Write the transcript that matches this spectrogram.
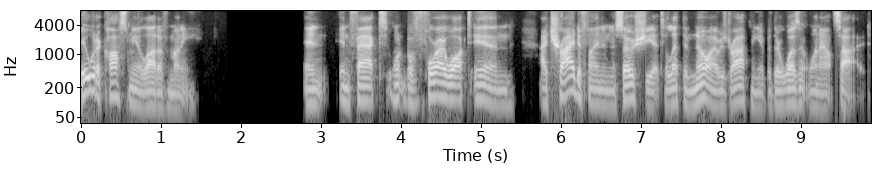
it would have cost me a lot of money. And in fact, before I walked in, I tried to find an associate to let them know I was dropping it, but there wasn't one outside.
